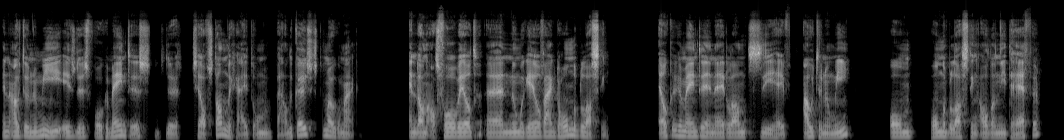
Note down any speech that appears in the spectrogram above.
En autonomie is dus voor gemeentes de zelfstandigheid om bepaalde keuzes te mogen maken. En dan als voorbeeld uh, noem ik heel vaak de hondenbelasting. Elke gemeente in Nederland die heeft autonomie om hondenbelasting al dan niet te heffen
